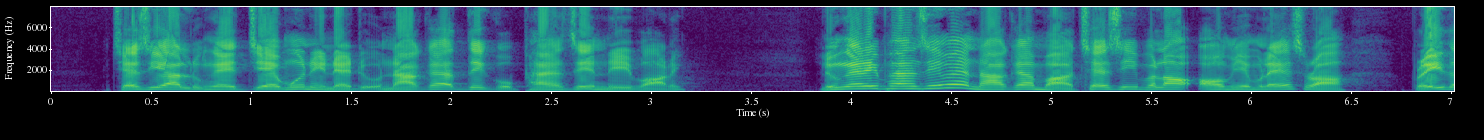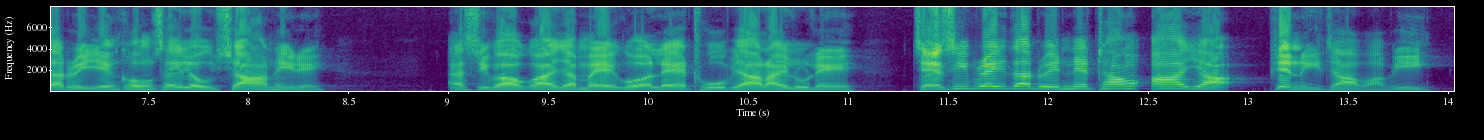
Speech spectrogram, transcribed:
။ချယ်ဆီကလူငယ်ကျယ်မွေးနေတဲ့တူအနာဂတ်အသစ်ကိုဖန်ဆင်းနေပါတယ်။လူငယ်တွေဖန်ဆင်းမဲ့အနာဂတ်မှာချယ်ဆီဘလောက်အောင်မြင်မလဲဆိုတာပရိသတ်တွေရင်ခုန်စိတ်လို့ရှားနေတယ်။အက်စတီဗာကရမဲကိုအလဲထိုးပြလိုက်လို့လေချယ်ဆီပရိသတ်တွေနှစ်ထောင်းအားရဖြစ်နေကြပါပြီ။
